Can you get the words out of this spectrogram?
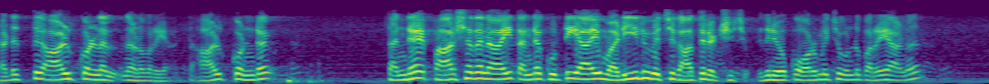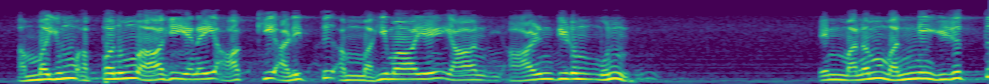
തടുത്ത് ആൾക്കൊള്ളൽ എന്നാണ് പറയാ. ആൾക്കൊണ്ട് തന്റെ പാർഷദനായി തന്റെ കുട്ടിയായി മടിയിൽ വെച്ച് കാത്തുരക്ഷിച്ചു ഇതിനെയൊക്കെ ഓർമ്മിച്ചുകൊണ്ട് പറയാണ് അമ്മയും അപ്പനും ആഹിയനെ ആക്കി അളിത്ത് അമ്മഹിമായെ യാൻ ആഴ്ന്നിടും മുൻ എൻ മനം മന്നി ഇഴുത്ത്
